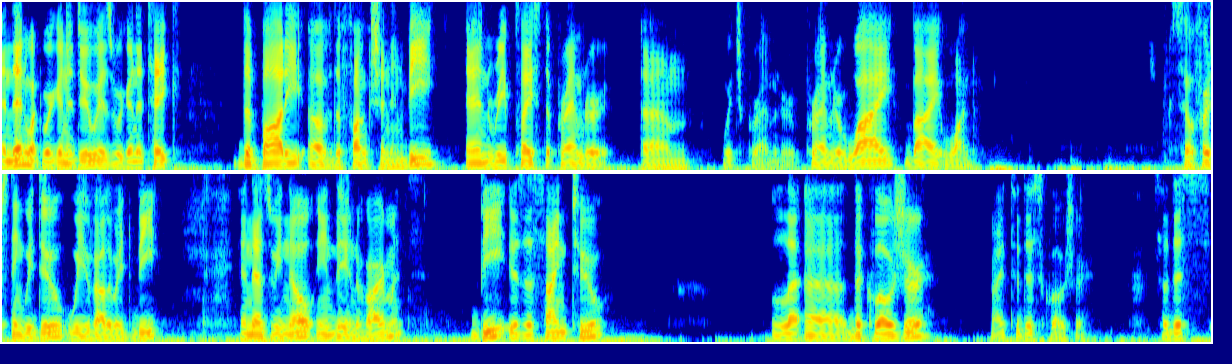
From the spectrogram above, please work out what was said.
And then what we're going to do is we're going to take the body of the function in b and replace the parameter, um, which parameter? Parameter y by 1. So first thing we do, we evaluate b. And as we know in the environment, b is assigned to uh, the closure, right, to this closure. So this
